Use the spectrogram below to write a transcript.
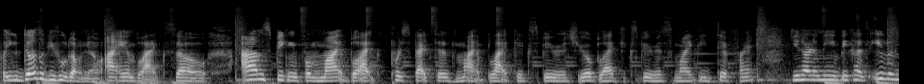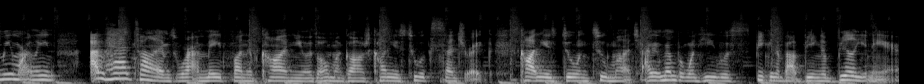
for you, those of you who don't know, I am black, so I'm speaking from my black perspective, my black experience. Your black experience might be different. You know what I mean? Because even me, Marlene, I've had times where I made fun of Kanye as, oh my gosh, Kanye is too eccentric. Kanye is doing too much. I remember when he was speaking about being a billionaire.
